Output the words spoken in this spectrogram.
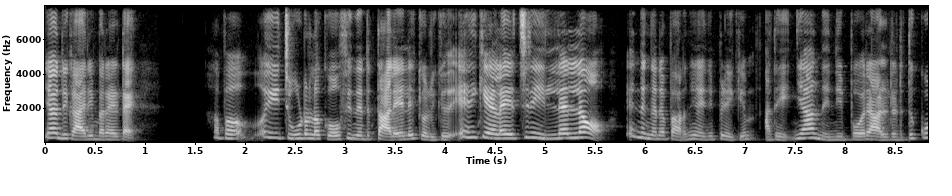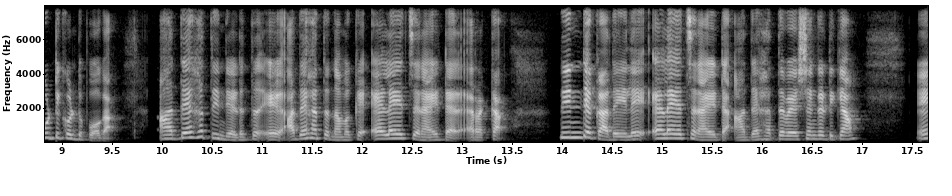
ഞാനൊരു കാര്യം പറയട്ടെ? അപ്പോൾ ഈ ചൂടുള്ള കോഫി നിന്റെ തലയിലേക്ക് ഒഴിക്കും. എനിക്ക് ഇളയച്ചന് ഇല്ലല്ലോ എന്നിങ്ങനെ പറഞ്ഞു കഴിഞ്ഞപ്പോഴേക്കും അതെ ഞാൻ നിന്നിപ്പോൾ ഒരാളുടെ അടുത്ത് കൂട്ടിക്കൊണ്ട് പോകാം. അദ്ദേഹത്തിന്റെ അടുത്ത് അദ്ദേഹത്തെ നമുക്ക് ഇളയച്ചനായിട്ട് ഇറക്കാം. നിന്റെ കഥയിലെ ഇളയച്ചനായിട്ട് അദ്ദേഹത്തെ വേഷം കെട്ടിക്കാം. ഏ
